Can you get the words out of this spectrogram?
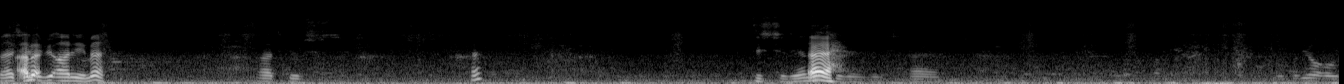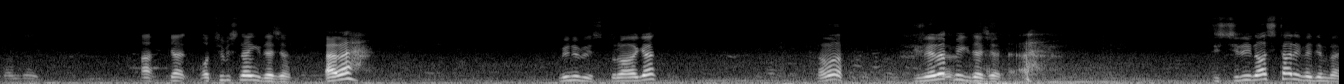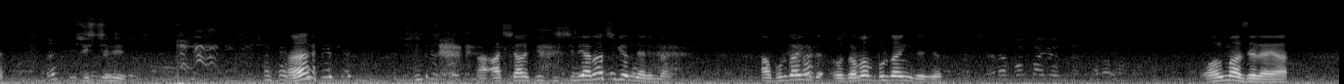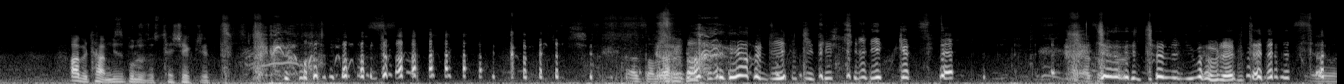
Ben seni Abi- bir arayayım he. Hadi görüşürüz. He? Dişçiliğe He. nasıl geleceğiz? He. Yok oradan değil. Ha gel otobüsle gideceksin. Evet. Minibüs durağa gel. Tamam. Yürüyerek mi gideceksin? Dişçiliği nasıl tarif edeyim ben? Dişçiliği. Ha? ha aşağı siz dişçiliğe nasıl göndereyim ben? Ha buradan gide o zaman buradan gideceğim. Olmaz öyle ya. Abi tamam biz buluruz. Teşekkür ettim. ya deyip gidişçiliği göster. Canım rehberimiz. Eyvah.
